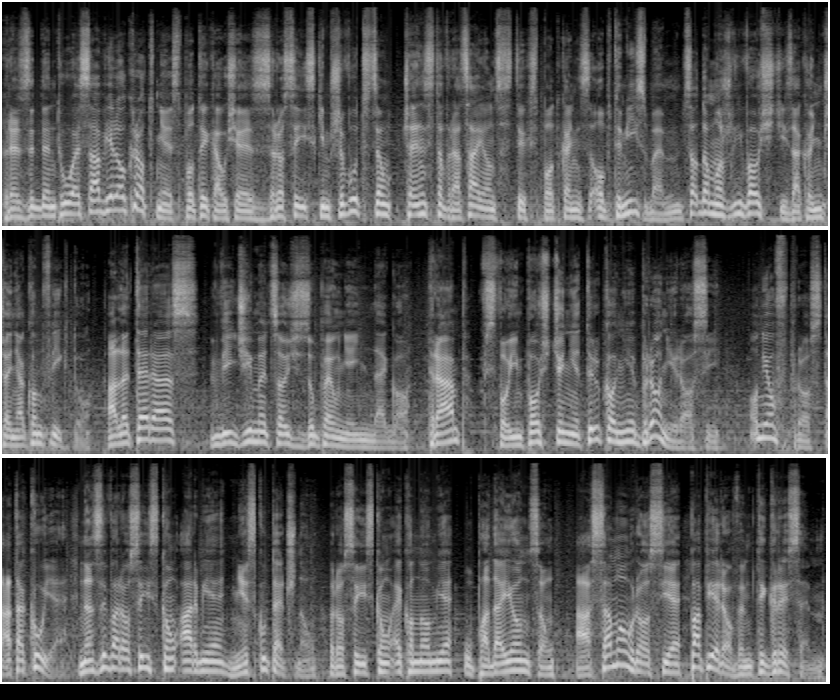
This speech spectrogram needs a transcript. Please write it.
Prezydent USA wielokrotnie spotykał się z rosyjskim przywódcą, często wracając z tych spotkań z optymizmem co do możliwości zakończenia konfliktu. Ale teraz widzimy coś zupełnie innego. Trump w swoim poście nie tylko nie broni Rosji, on ją wprost atakuje. Nazywa rosyjską armię nieskuteczną, rosyjską ekonomię upadającą, a samą Rosję papierowym tygrysem.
